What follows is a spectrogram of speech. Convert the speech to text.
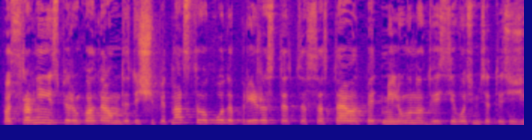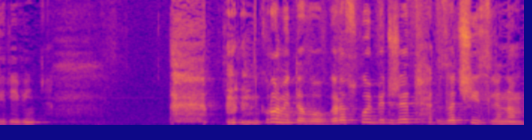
По сравнению с первым кварталом 2015 года прирост составил 5 миллионов 280 тысяч гривен. Кроме того, в городской бюджет зачислено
